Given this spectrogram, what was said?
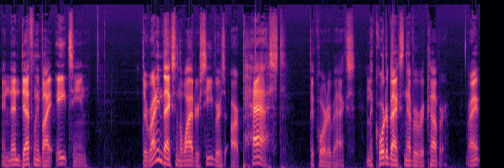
and then definitely by 18 the running backs and the wide receivers are past the quarterbacks and the quarterbacks never recover right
